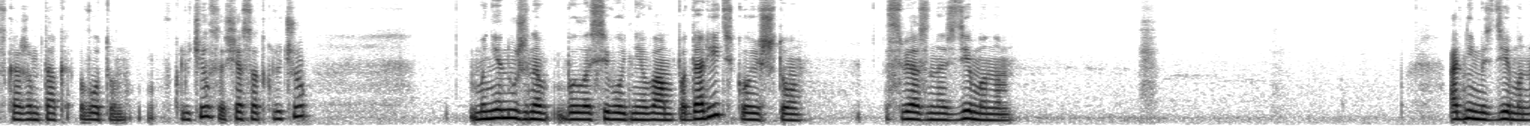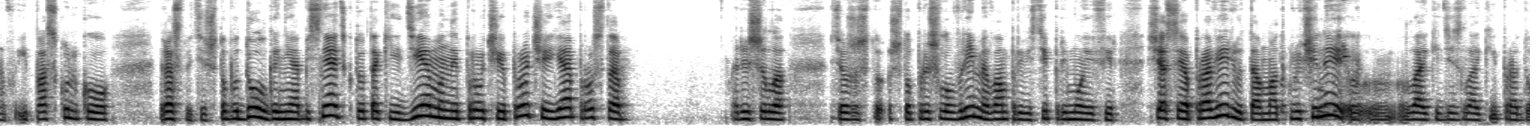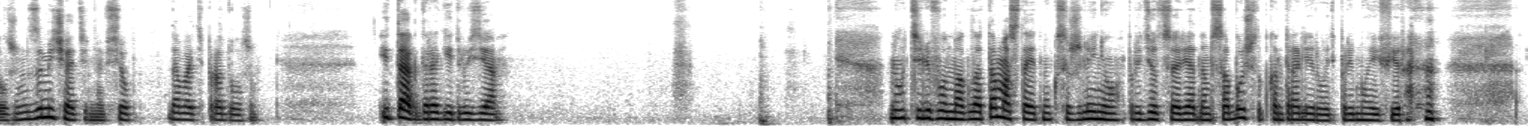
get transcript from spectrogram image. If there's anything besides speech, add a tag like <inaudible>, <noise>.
скажем так, вот он включился, сейчас отключу. Мне нужно было сегодня вам подарить кое-что, связанное с демоном. Одним из демонов. И поскольку, здравствуйте, чтобы долго не объяснять, кто такие демоны прочее, прочее, я просто решила все же, что, что пришло время вам привести прямой эфир. Сейчас я проверю, там отключены э, лайки, дизлайки и продолжим. Замечательно, все, давайте продолжим. Итак, дорогие друзья, ну, телефон могла там оставить, но, к сожалению, придется рядом с собой, чтобы контролировать прямой эфир.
